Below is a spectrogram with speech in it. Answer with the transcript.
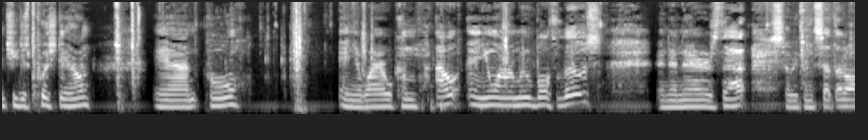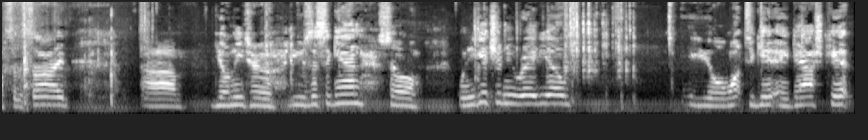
that you just push down and pull and your wire will come out and you want to remove both of those. And then there's that. So we can set that off to the side. Um, you'll need to use this again. So when you get your new radio, you'll want to get a dash kit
